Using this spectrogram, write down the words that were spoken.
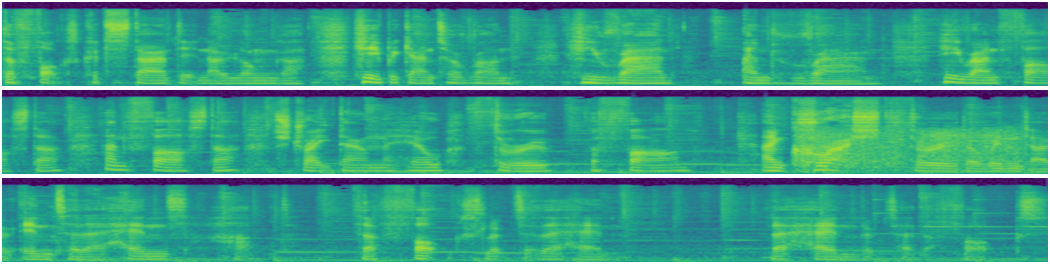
The fox could stand it no longer. He began to run. He ran and ran. He ran faster and faster straight down the hill through the farm and crashed through the window into the hen's hut. The fox looked at the hen. The hen looked at the fox.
